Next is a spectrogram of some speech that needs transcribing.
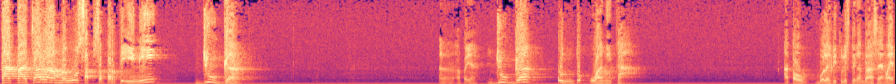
tata cara mengusap seperti ini juga uh, apa ya juga untuk wanita. Atau boleh ditulis dengan bahasa yang lain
